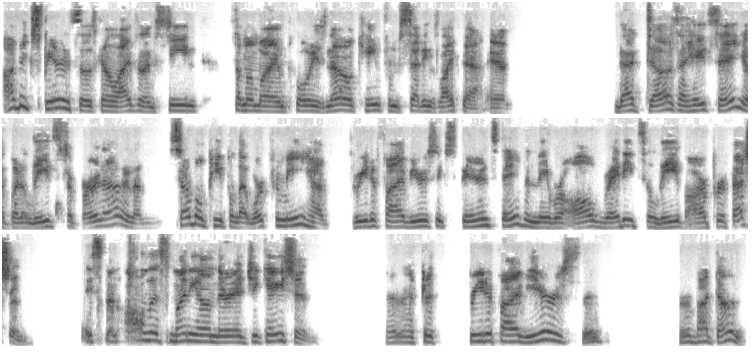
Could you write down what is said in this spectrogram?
I've experienced those kind of lives and I've seen some of my employees now came from settings like that. And that does, I hate saying it, but it leads to burnout. And I'm, several people that work for me have three to five years experience, Dave, and they were all ready to leave our profession. They spent all this money on their education. And after three to five years, they're, they're about done.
